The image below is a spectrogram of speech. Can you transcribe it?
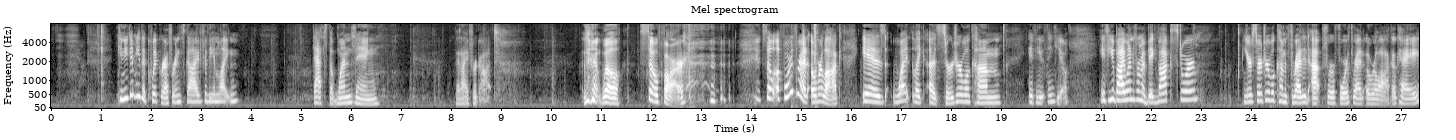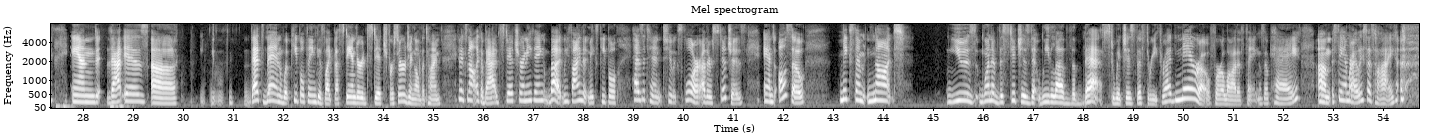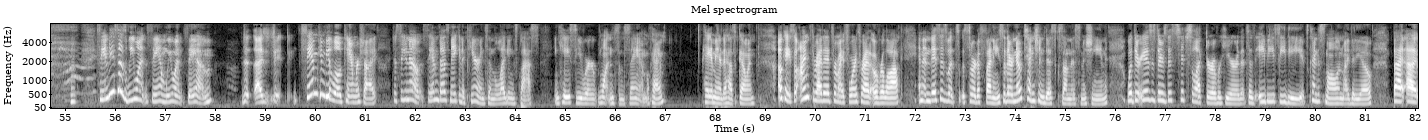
Can you get me the quick reference guide for the Enlighten? That's the one thing that I forgot. well, so far. so a four thread overlock is what like a serger will come if you thank you. If you buy one from a big box store, your serger will come threaded up for a four thread overlock, okay? And that is uh that's then what people think is like the standard stitch for serging all the time. And it's not like a bad stitch or anything, but we find that it makes people hesitant to explore other stitches and also makes them not use one of the stitches that we love the best, which is the three thread narrow for a lot of things, okay? Um, Sam Riley says hi. Sandy says we want Sam, we want Sam. Uh, Sam can be a little camera shy. Just so you know, Sam does make an appearance in the leggings class in case you were wanting some Sam, okay? Hey Amanda, how's it going? Okay, so I'm threaded for my four thread overlock, and then this is what's sort of funny. So there are no tension discs on this machine. What there is is there's this stitch selector over here that says A, B, C, D. It's kind of small in my video, but uh,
